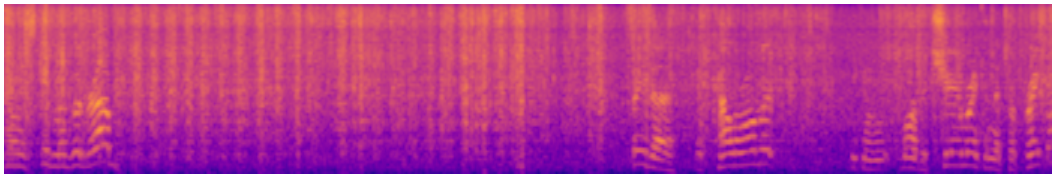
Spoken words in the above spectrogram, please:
Just give them a good rub. See the, the colour of it? You can, buy the turmeric and the paprika.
